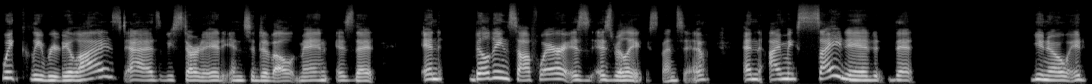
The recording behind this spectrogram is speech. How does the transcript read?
quickly realized as we started into development is that and building software is is really expensive. And I'm excited that you know, it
